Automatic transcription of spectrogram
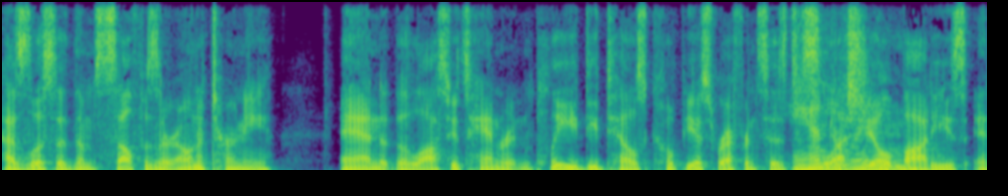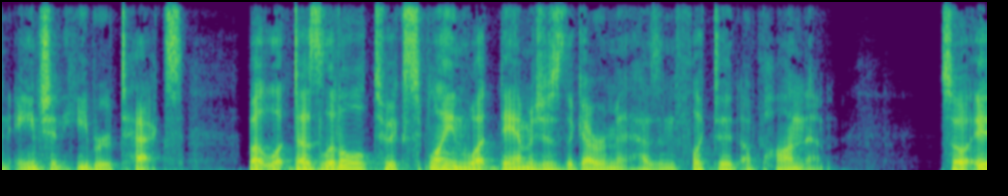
has listed themselves as their own attorney, and the lawsuit's handwritten plea details copious references to celestial bodies and ancient Hebrew texts, but does little to explain what damages the government has inflicted upon them. So it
